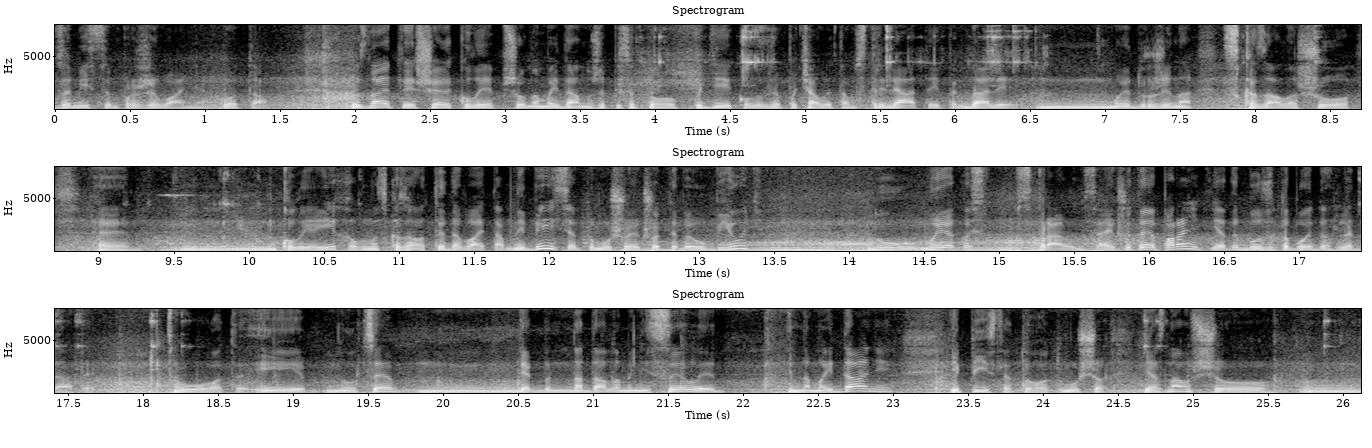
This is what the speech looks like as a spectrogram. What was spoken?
за місцем проживання. Отак. Ви знаєте, ще коли я пішов на Майдан, вже після того події, коли вже почали там стріляти і так далі, моя дружина сказала, що е, коли я їхав, вона сказала, ти давай там не бійся, тому що якщо тебе вб'ють, ну ми якось справимося. А якщо тебе поранять, я буду за тобою доглядати. От. І ну, це якби надало мені сили і на Майдані, і після того, тому що я знав, що м,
